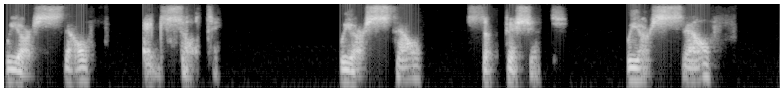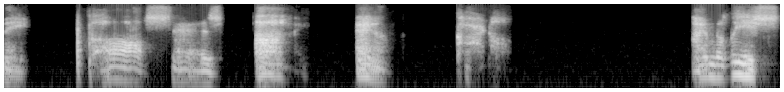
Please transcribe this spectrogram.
We are self-exalting. We are self sufficient. We are self made. Paul says, I am carnal. I'm the least.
